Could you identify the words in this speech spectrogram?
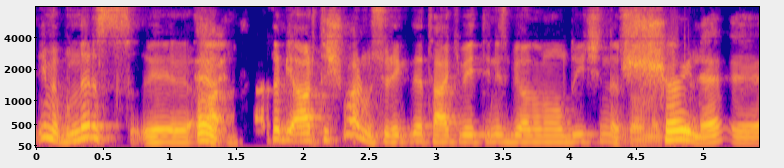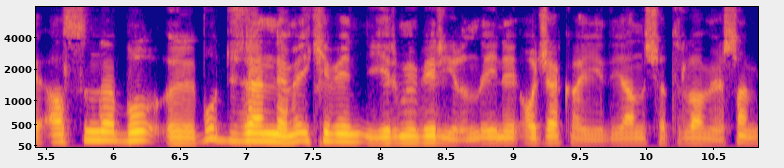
Değil mi? Bunların e, evet. bir artış var mı? Sürekli de takip ettiğiniz bir alan olduğu için de sormak Şöyle e, aslında bu e, bu düzenleme 2021 yılında yine Ocak ayıydı yanlış hatırlamıyorsam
